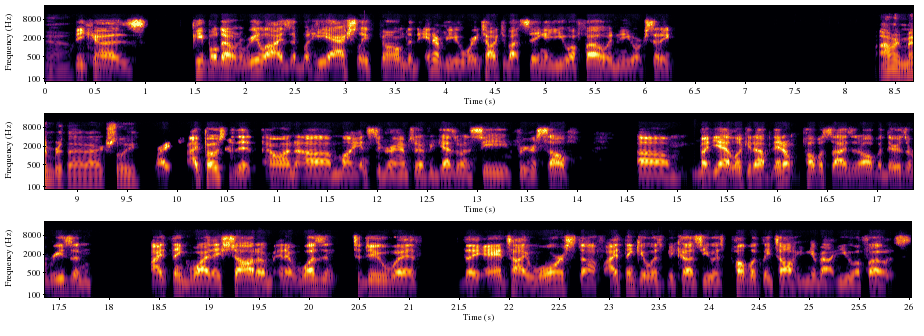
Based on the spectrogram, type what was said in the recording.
yeah, because people don't realize it, but he actually filmed an interview where he talked about seeing a UFO in New York City. I remember that actually. Right. I posted it on uh, my Instagram. So if you guys want to see for yourself, um, but yeah, look it up. They don't publicize it all, but there's a reason I think why they shot him, and it wasn't to do with the anti-war stuff. I think it was because he was publicly talking about UFOs.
